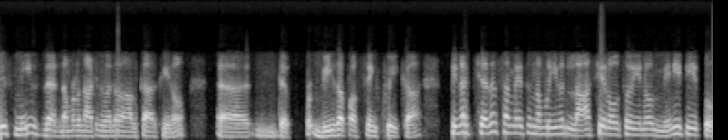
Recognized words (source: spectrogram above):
ദിസ് മീൻസ് ദാറ്റ് നമ്മുടെ നാട്ടിൽ നിന്ന് വരുന്ന ആൾക്കാർക്ക് യുനോ വീസ പ്രോസസ്സിംഗ് ക്വിക്കാ പിന്നെ ചില സമയത്ത് നമ്മൾ ഈവൻ ലാസ്റ്റ് ഇയർ ഓൾസോ യു നോ മെനി പീപ്പിൾ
